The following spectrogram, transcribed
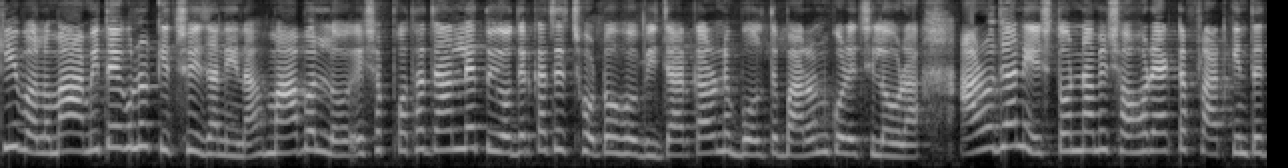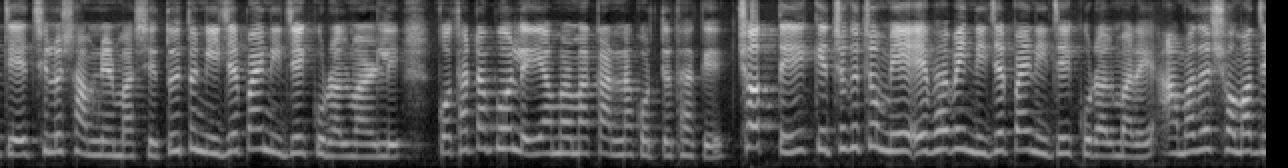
কি বলো মা আমি তো এগুলোর কিছুই জানি না। মা বলল, এসব কথা জানলে তুই ওদের কাছে ছোট হবি, যার কারণে বলতে বারণ করেছিল ওরা। আরও জানিস, তোর নামে শহরে একটা ফ্ল্যাট কিনতে চেয়েছিল সামনের মাসে। তুই তো নিজের পায়ে নিজেই কুড়াল মারলি। কথাটা বলেই আমার মা কান্না করতে থাকে। সত্যি, কিছু কিছু মেয়ে এভাবেই নিজের পায়ে নিজেই কুড়াল মারে। আমাদের সমাজে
